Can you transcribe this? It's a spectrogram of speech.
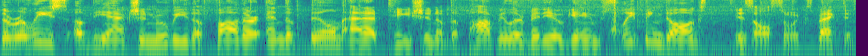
The release of the action movie The Father and the film adaptation of the popular video game Sleeping Dogs is also expected.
